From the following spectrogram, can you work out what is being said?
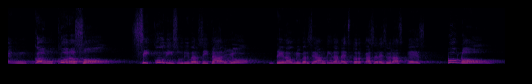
En concurso, Sicuris Universitario de la Universidad Andina Néstor Cáceres Velázquez, Puno.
